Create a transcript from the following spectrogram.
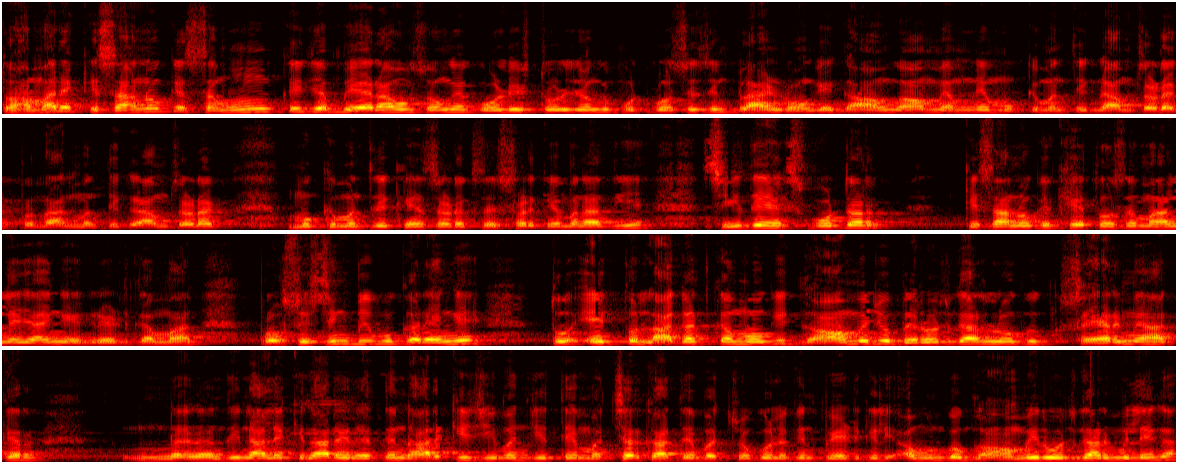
तो हमारे किसानों के समूह के जब वेयर हाउस होंगे कोल्ड स्टोरेज होंगे फ़ूड प्रोसेसिंग प्लांट होंगे गाँव गाँव में हमने मुख्यमंत्री ग्राम सड़क, प्रधानमंत्री ग्राम सड़क, मुख्यमंत्री खेत सड़क से सड़कें बना दी सीधे एक्सपोर्टर किसानों के खेतों से माल ले जाएँगे ग्रेड का माल प्रोसेसिंग भी वो करेंगे। तो एक तो लागत कम होगी। गाँव में जो बेरोजगार लोग शहर में आकर नदी नाले किनारे रहते हैं नारकी जीवन जीते मच्छर खाते बच्चों को लेकिन पेट के लिए अब उनको गाँव में रोज़गार मिलेगा।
